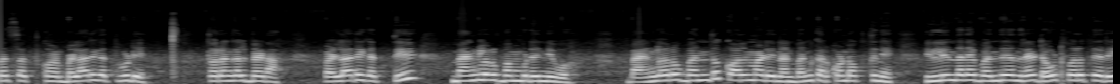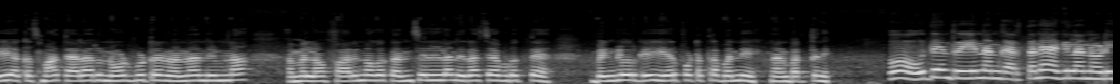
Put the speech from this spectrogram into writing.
ಬಸ್ ಹತ್ಕೊಂಡು ಬಳ್ಳಾರಿಗೆ ಹತ್ಬಿಡಿ. ತೋರಂಗಲ್ ಬೇಡ. ಬಳ್ಳಾರಿಗೆ ಹತ್ತಿ ಬ್ಯಾಂಗ್ಳೂರಿಗೆ ಬಂದ್ಬಿಡಿ ನೀವು. ಬ್ಯಾಂಗ್ಳೂರಿಗೆ ಬಂದು ಕಾಲ್ ಮಾಡಿ ನಾನು ಬಂದು ಕರ್ಕೊಂಡು ಹೋಗ್ತೀನಿ. ಇಲ್ಲಿಂದನೇ ಬಂದೆ ಅಂದರೆ ಡೌಟ್ ಬರುತ್ತೆ ರೀ. ಅಕಸ್ಮಾತ್ ಯಾರು ನೋಡಿಬಿಟ್ರೆ ನನ್ನ ನಿಮ್ಮನ್ನ ಆಮೇಲೆ ನಾವು ಫಾರಿನ್ ಹೋಗೋ ಕನಸೆಲ್ಲ ನಿರಾಸೆ ಆಗ್ಬಿಡುತ್ತೆ. ಬೆಂಗಳೂರಿಗೆ ಏರ್ಪೋರ್ಟ್ ಹತ್ರ ಬನ್ನಿ ನಾನು ಬರ್ತೀನಿ. ಓ ಹೌದೇನ್ರಿ? ನನಗೆ ಅರ್ಥನೇ ಆಗಿಲ್ಲ ನೋಡಿ.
